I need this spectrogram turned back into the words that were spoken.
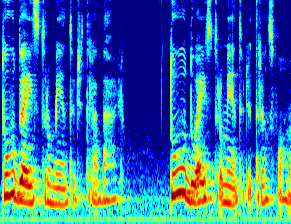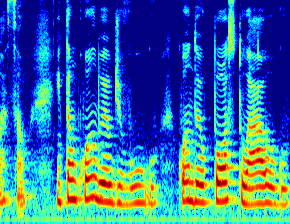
Tudo é instrumento de trabalho. Tudo é instrumento de transformação. Então, quando eu divulgo, quando eu posto algo,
